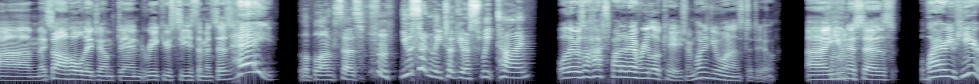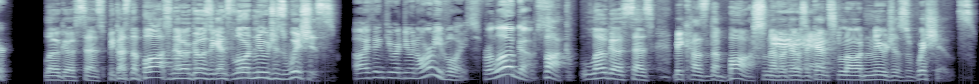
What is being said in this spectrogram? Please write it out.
Um, they saw a hole, they jumped in. Rikku sees them and says, "Hey!" LeBlanc says, "Hmm, "You certainly took your sweet time." Well, there was a hot spot at every location. What did you want us to do? Uh, Hmm. Yuna says, "Why are you here?" Logo says, "Because the boss never goes against Lord Nooj's wishes." Oh, I think you were doing Army voice for Logos. Fuck. Logo says, "Because the boss never goes against Lord Nooj's wishes."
